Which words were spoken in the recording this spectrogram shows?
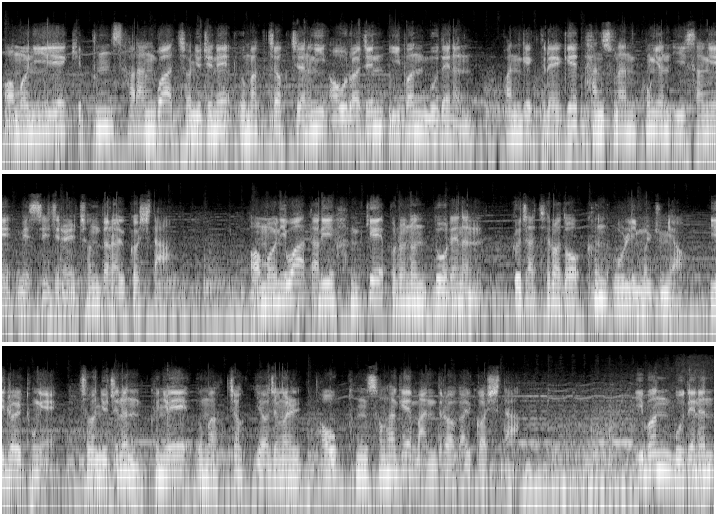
어머니의 깊은 사랑과 전유진의 음악적 재능이 어우러진 이번 무대는 관객들에게 단순한 공연 이상의 메시지를 전달할 것이다. 어머니와 딸이 함께 부르는 노래는 그 자체로도 큰 울림을 주며 이를 통해 전유진은 그녀의 음악적 여정을 더욱 풍성하게 만들어갈 것이다. 이번 무대는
